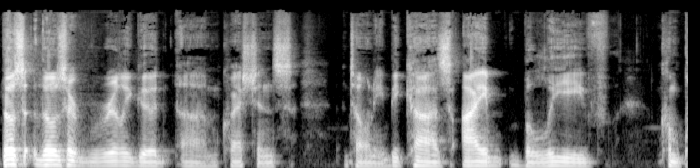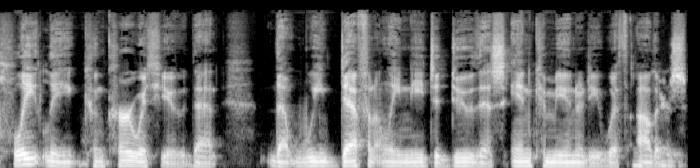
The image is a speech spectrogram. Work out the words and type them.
Those those are really good um, questions Tony, because I believe completely concur with you that that we definitely need to do this in community with mm-hmm. others.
